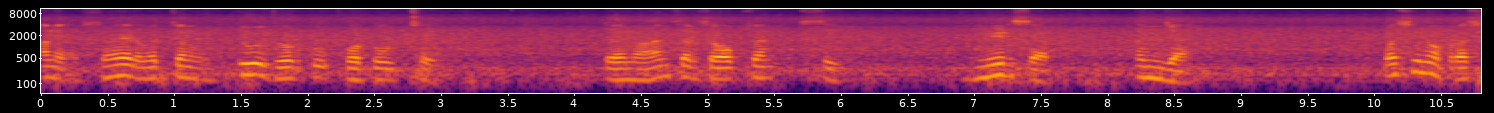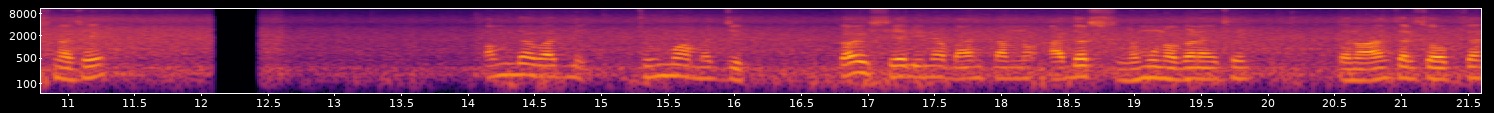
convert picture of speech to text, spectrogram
અને શહેર વચ્ચેનું કયું જોડતું ખોટું છે? તો એનો આન્સર છે ઓપ્શન સી મીરસર, અંજાર. પછીનો પ્રશ્ન છે, અમદાવાદની જુમ્મા મસ્જિદ કઈ શૈલીના બાંધકામનો આદર્શ નમૂનો ગણાય છે? તેનો આન્સર છે ઓપ્શન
